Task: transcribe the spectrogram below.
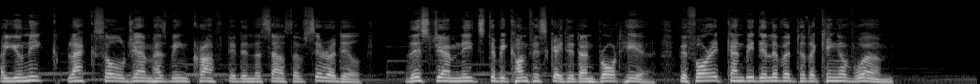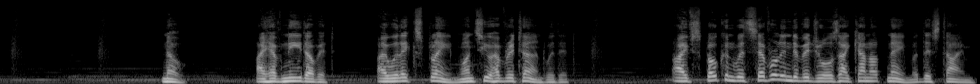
a unique black soul gem has been crafted in the south of Cyrodiil. This gem needs to be confiscated and brought here before it can be delivered to the King of Worms. No, I have need of it. I will explain once you have returned with it. I've spoken with several individuals I cannot name at this time.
